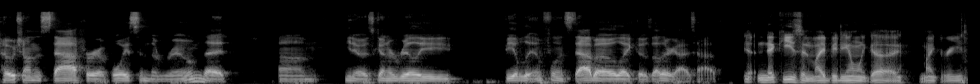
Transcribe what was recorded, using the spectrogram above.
coach on the staff or a voice in the room that um, you know, is going to really be able to influence Dabo like those other guys have. yeah, Nick Eason might be the only guy. Mike Reed.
